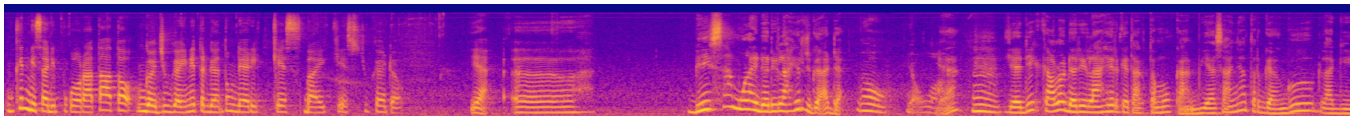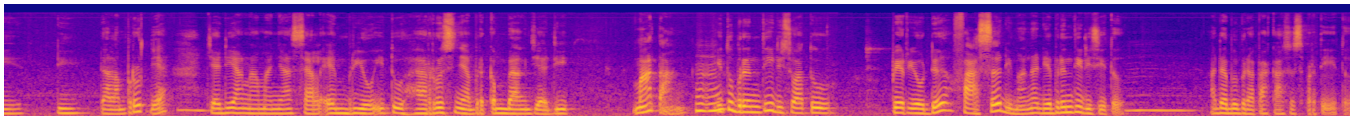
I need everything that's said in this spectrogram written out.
mungkin bisa dipukul rata atau enggak juga ini tergantung dari case by case juga dok ya uh, bisa mulai dari lahir juga ada. Oh, ya Allah. Ya. Hmm. Jadi kalau dari lahir kita temukan biasanya terganggu lagi di dalam perut ya. Hmm. Jadi yang namanya sel embrio itu harusnya berkembang jadi matang, hmm. itu berhenti di suatu periode fase di mana dia berhenti di situ. Hmm. Ada beberapa kasus seperti itu.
